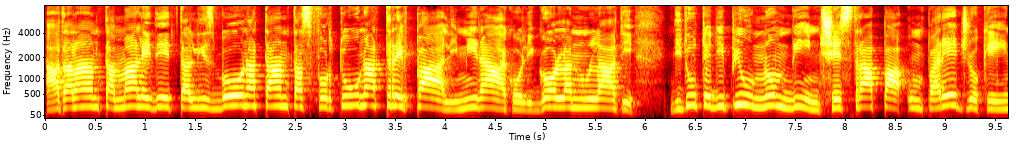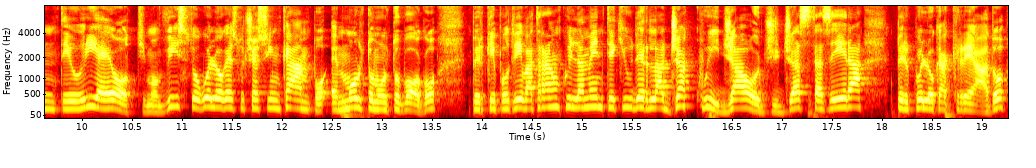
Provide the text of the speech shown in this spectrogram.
Atalanta maledetta a Lisbona, tanta sfortuna, tre pali, miracoli, gol annullati, di tutto e di più non vince, strappa un pareggio che in teoria è ottimo, visto quello che è successo in campo è molto molto poco, perché poteva tranquillamente chiuderla già qui, già oggi, già stasera per quello che ha creato.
